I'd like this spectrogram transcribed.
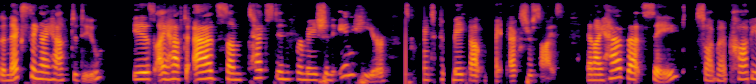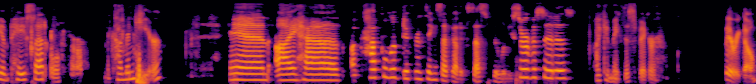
The next thing I have to do is I have to add some text information in here that's going to make up my exercise. And I have that saved. So I'm going to copy and paste that over. Come in here. And I have a couple of different things. I've got accessibility services. I can make this bigger. There we go.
